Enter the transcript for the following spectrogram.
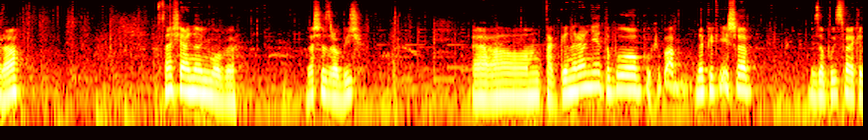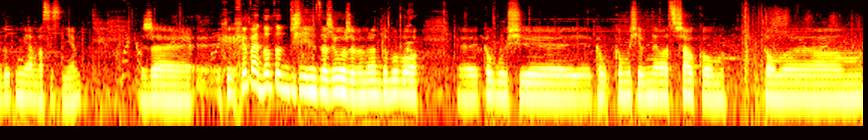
Dobra. Stan się anonimowy. Da się zrobić. Ehm, tak, generalnie to było chyba najpiękniejsze zabójstwo, jakie dotąd miałem w Assassinie. Że ch chyba dotąd mi się nie zdarzyło, żebym randomowo e, komuś, e, ko komuś jebnęła strzałką tą um,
